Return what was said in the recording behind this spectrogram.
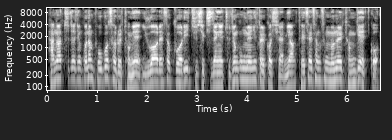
한화투자증권은 보고서를 통해 6월에서 9월이 주식시장의 조정 국면이 될 것이라며 대세 상승론을 경계했고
